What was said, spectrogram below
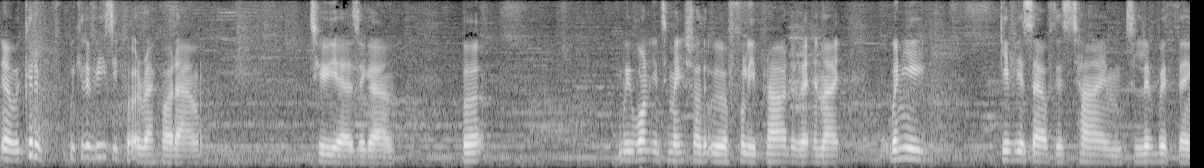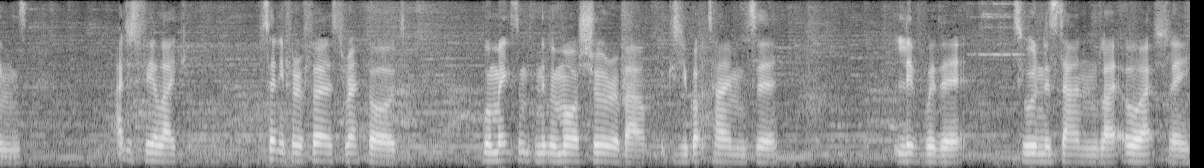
you know, we could have we could have easily put a record out two years ago, but we wanted to make sure that we were fully proud of it, and like when you give yourself this time to live with things, I just feel like certainly for a first record we'll make something that we're more sure about because you've got time to live with it, to understand like, oh, actually,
